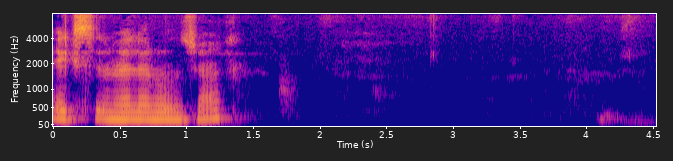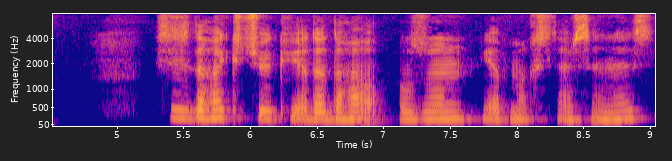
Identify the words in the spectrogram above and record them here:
eksilmeler olacak. Siz daha küçük ya da daha uzun yapmak isterseniz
